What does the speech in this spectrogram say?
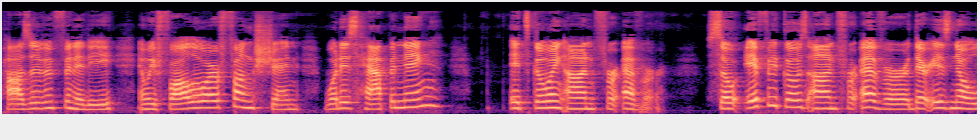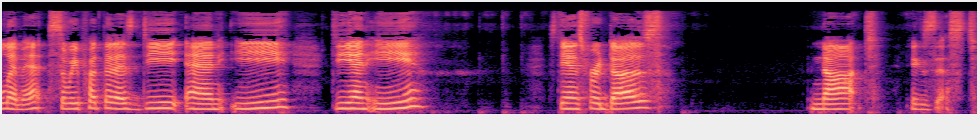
positive infinity, and we follow our function, what is happening? It's going on forever. So if it goes on forever, there is no limit. So we put that as DNE. DNE stands for does not exist.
